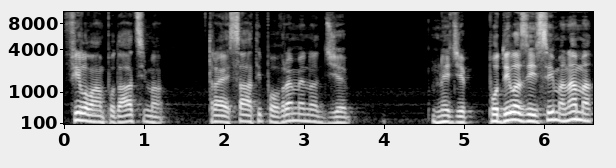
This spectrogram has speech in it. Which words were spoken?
filovan podacima traje sat i pol vremena gdje neđe podilazi svima nama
